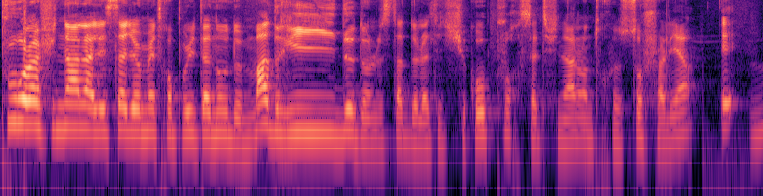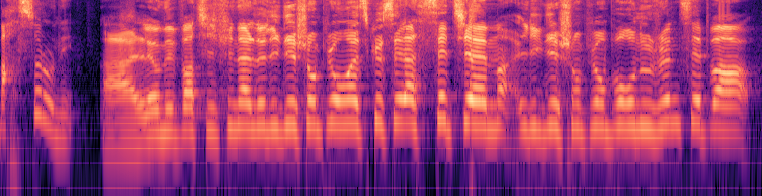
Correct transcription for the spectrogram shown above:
pour la finale à l'Estadio Metropolitano de Madrid, dans le stade de l'Atletico, pour cette finale entre Socialien et Barcelonais. Allez, on est parti, finale de Ligue des Champions. Est-ce que c'est la septième Ligue des Champions pour nous? Je ne sais pas.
